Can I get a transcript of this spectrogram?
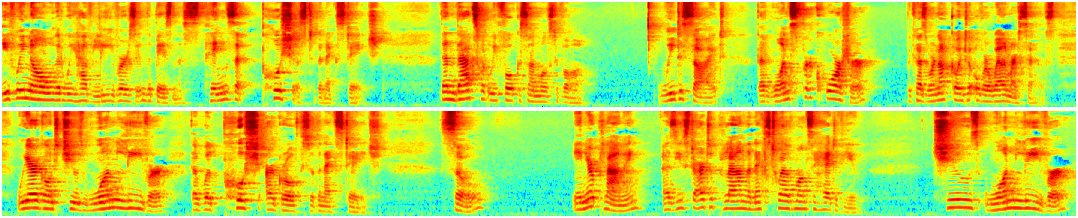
if we know that we have levers in the business, things that push us to the next stage, then that's what we focus on most of all. We decide that once per quarter, because we're not going to overwhelm ourselves, we are going to choose one lever that will push our growth to the next stage. So, in your planning, as you start to plan the next 12 months ahead of you, choose one lever,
